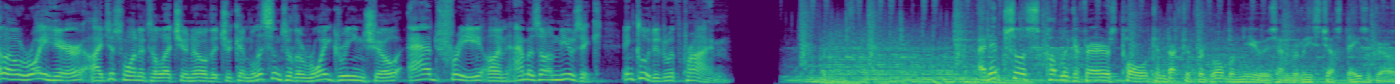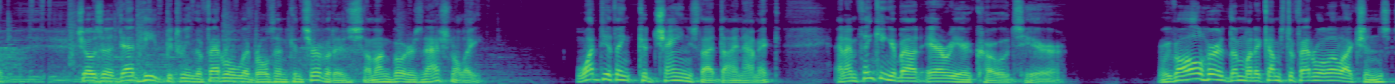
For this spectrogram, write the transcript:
Hello, Roy here. I just wanted to let you know that you can listen to The Roy Green Show ad free on Amazon Music, included with Prime. An Ipsos public affairs poll conducted for Global News and released just days ago shows a dead heat between the federal Liberals and Conservatives among voters nationally. What do you think could change that dynamic? And I'm thinking about area codes here. We've all heard them when it comes to federal elections.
